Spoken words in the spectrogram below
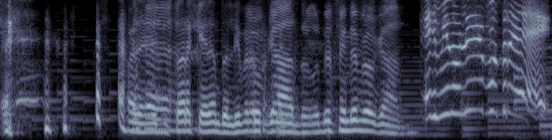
Olha, a editora querendo o livro. Meu gado, vou defender meu gado. Termina o livro, Andrei!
